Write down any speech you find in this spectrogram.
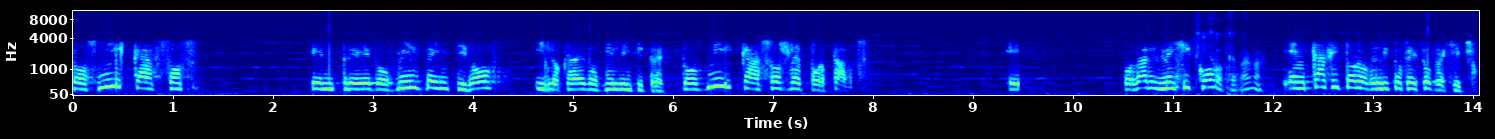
2.000 casos entre 2022 y lo que da de 2023. 2.000 casos reportados. Eh, por dar en México, en casi todos los delitos hay subregistro.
